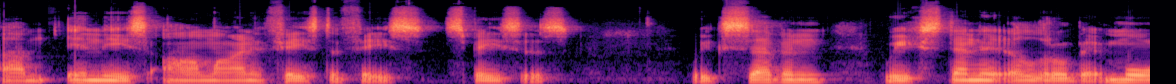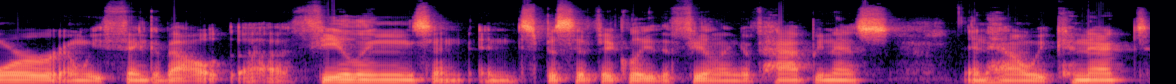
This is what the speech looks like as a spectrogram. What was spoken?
um, in these online and face to face spaces. Week seven, we extend it a little bit more and we think about uh, feelings and, and specifically the feeling of happiness and how we connect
